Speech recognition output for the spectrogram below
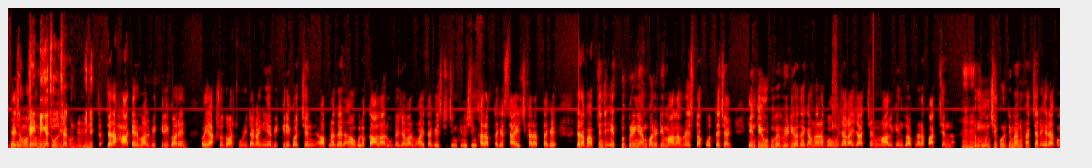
এই সমস্ত ট্রেন্ডিং এ চলছে এখন হুম। ভিনেকটা যারা হাটের মাল বিক্রি করেন ওই একশো দশ কুড়ি টাকায় নিয়ে বিক্রি করছেন। আপনাদের ওগুলো কালার উঠে যাবার ভয় থাকে স্টিচিং ফিনিশিং খারাপ থাকে সাইজ খারাপ থাকে। যারা ভাবছেন যে একটু প্রিমিয়াম কোয়ালিটি মাল আমরা স্টক করতে চাই কিন্তু ইউটিউবে ভিডিও দেখে আপনারা বহু জায়গায় যাচ্ছেন মাল কিন্তু আপনারা পাচ্ছেন না। তো মুন্সি কুর্তি ম্যানুফ্যাকচার এরকম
